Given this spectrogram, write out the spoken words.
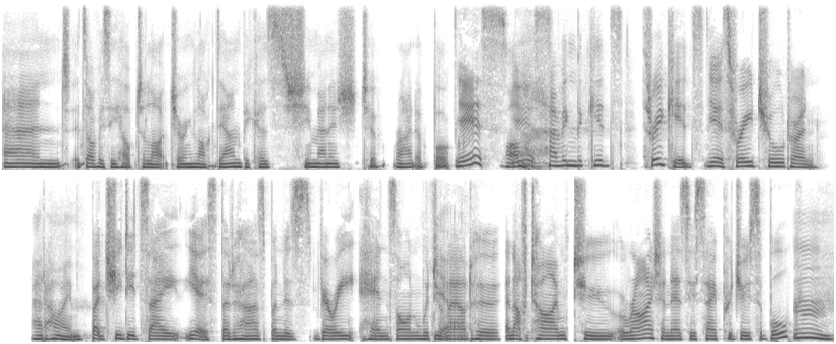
and it's obviously helped a lot during lockdown because she managed to write a book yes. yes. having the kids three kids Yeah, three children. at home But she did say, yes, that her husband is very hands on, which Yeah. allowed her enough time to write and, as you say, produce a book. Mm,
